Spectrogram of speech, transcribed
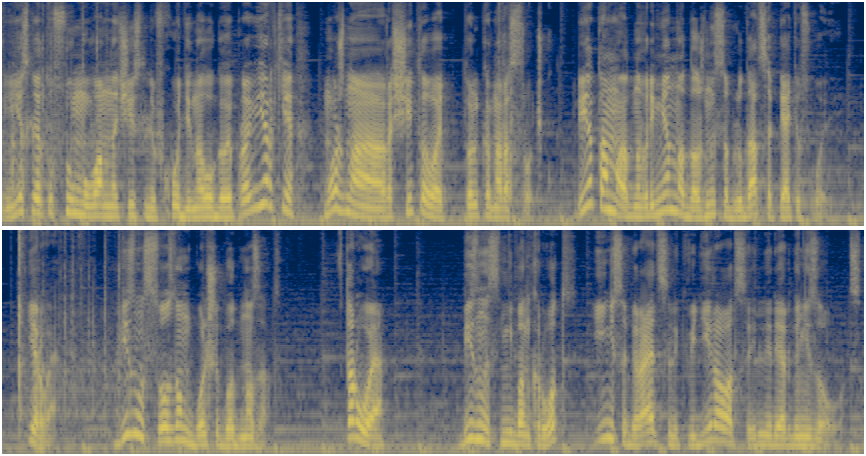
И если эту сумму вам начислили в ходе налоговой проверки, можно рассчитывать только на рассрочку. При этом одновременно должны соблюдаться 5 условий. Первое. Бизнес создан больше года назад. Второе. Бизнес не банкрот и не собирается ликвидироваться или реорганизовываться.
